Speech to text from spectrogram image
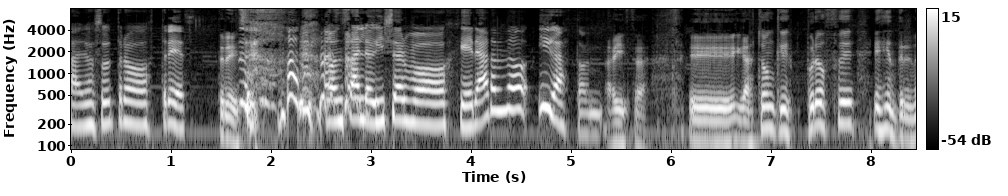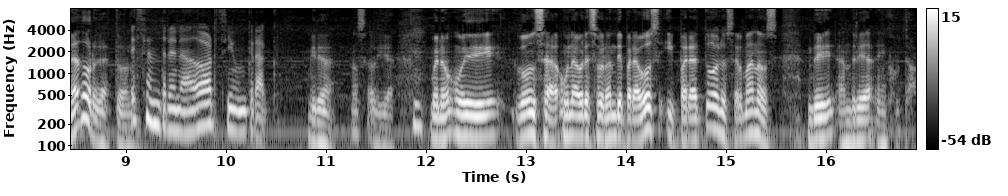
a los otros tres Tres. Gonzalo Guillermo Gerardo y Gastón Ahí está. Eh, Gastón, que es profe, es entrenador, Gastón. es entrenador sí un crack Mira, no sabía. Bueno, eh, Gonza, un abrazo grande para vos y para todos los hermanos de Andrea Enjuto.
